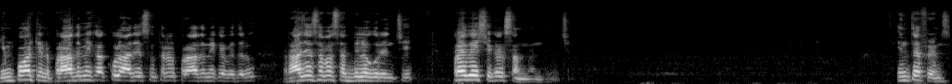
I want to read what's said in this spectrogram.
ఇంపార్టెంట్ ప్రాథమిక హక్కులు ఆదేశ సూత్రాలు ప్రాథమిక విధులు రాజ్యసభ సభ్యుల గురించి ప్రవేశికకు సంబంధించి. ఇంతే ఫ్రెండ్స్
